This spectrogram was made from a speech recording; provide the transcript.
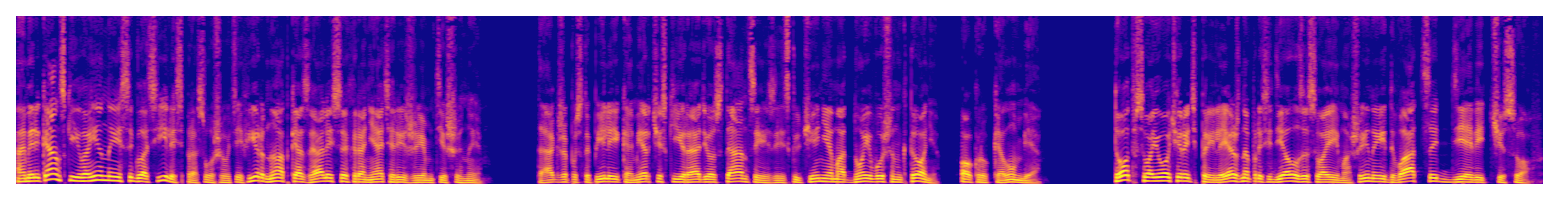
Американские военные согласились прослушивать эфир, но отказались сохранять режим тишины. Также поступили и коммерческие радиостанции, за исключением одной в Вашингтоне, округ Колумбия. Тот, в свою очередь, прилежно просидел за своей машиной 29 часов.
